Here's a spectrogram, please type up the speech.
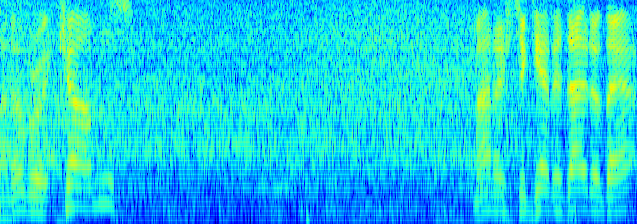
And over it comes. Managed to get it out of there.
